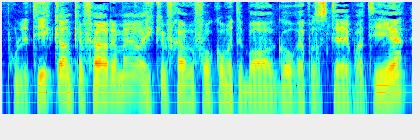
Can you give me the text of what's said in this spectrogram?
Politikk er han ikke ferdig med, og ikke fremme for å komme tilbake og representere partiet.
